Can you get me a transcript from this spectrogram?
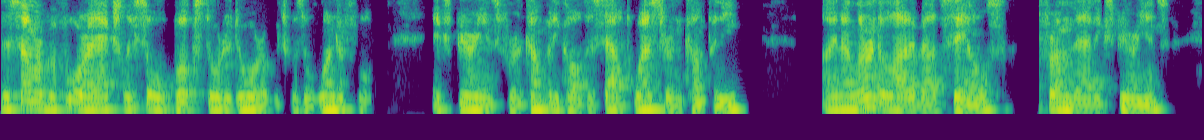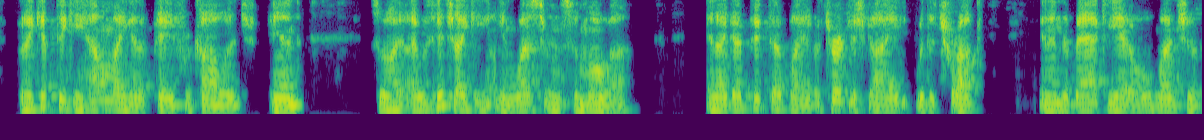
The summer before, I actually sold books door to door, which was a wonderful experience for a company called the Southwestern Company. And I learned a lot about sales from that experience. But I kept thinking, how am I going to pay for college? And so I, I was hitchhiking in Western Samoa, and I got picked up by a Turkish guy with a truck and in the back he had a whole bunch of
